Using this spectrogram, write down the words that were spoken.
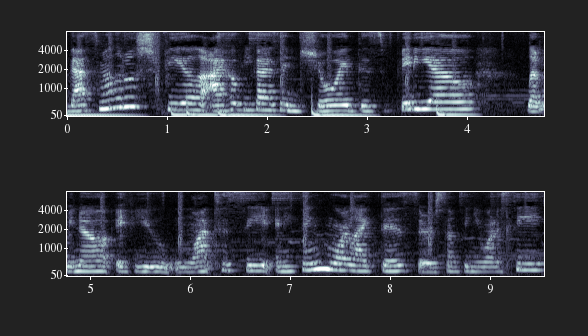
that's my little spiel. I hope you guys enjoyed this video. Let me know if you want to see anything more like this or something you want to see.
